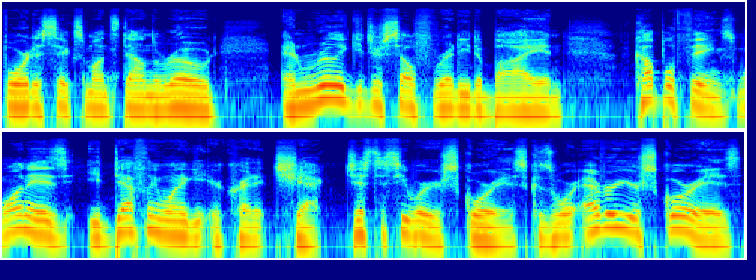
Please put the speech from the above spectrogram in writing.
four to six months down the road and really get yourself ready to buy. And a couple things. One is you definitely want to get your credit checked just to see where your score is because wherever your score is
